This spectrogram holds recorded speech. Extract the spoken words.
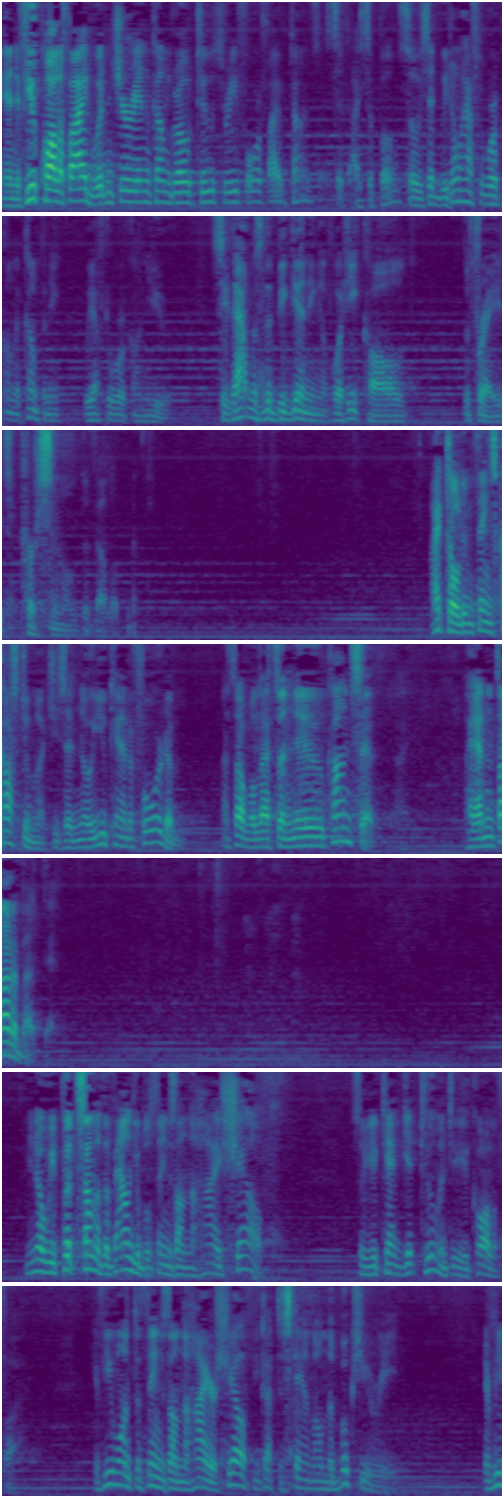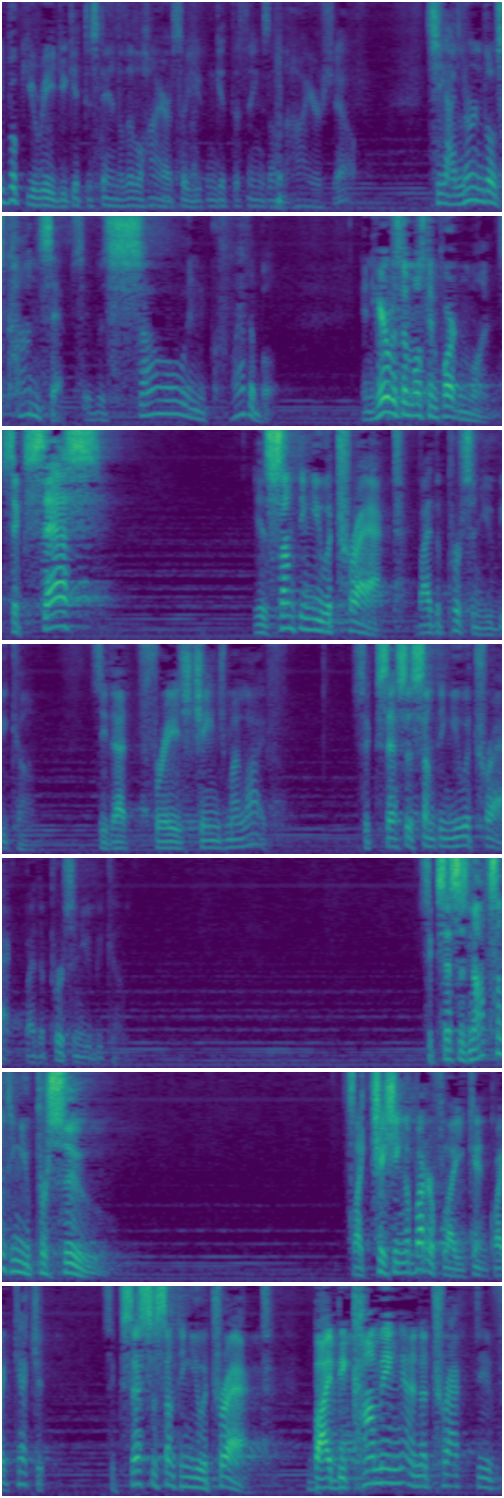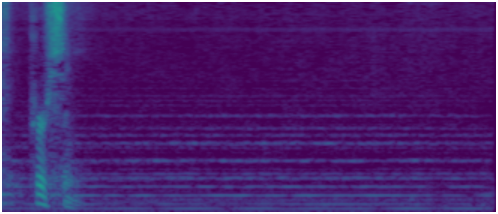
And if you qualified, wouldn't your income grow two, three, four, five times? I said, I suppose. So he said, We don't have to work on the company, we have to work on you. See, that was the beginning of what he called the phrase personal development. I told him things cost too much. He said, No, you can't afford them. I thought, Well, that's a new concept. I hadn't thought about that. You know, we put some of the valuable things on the high shelf, so you can't get to them until you qualify. If you want the things on the higher shelf, you've got to stand on the books you read. Every book you read, you get to stand a little higher so you can get the things on the higher shelf. See, I learned those concepts. It was so incredible. And here was the most important one success is something you attract by the person you become. See, that phrase changed my life. Success is something you attract by the person you become. Success is not something you pursue. It's like chasing a butterfly, you can't quite catch it. Success is something you attract by becoming an attractive person.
